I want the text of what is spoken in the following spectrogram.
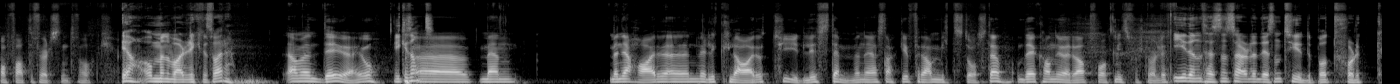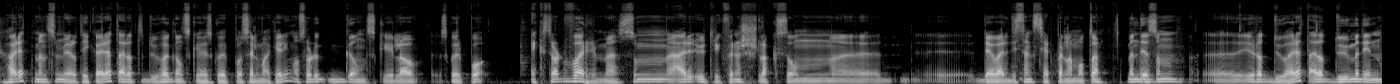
oppfatter følelsene til folk. Ja, og, Men er det riktige svaret? Ja, men det gjør jeg jo. Ikke sant? Uh, men, men jeg har en veldig klar og tydelig stemme når jeg snakker fra mitt ståsted. Og det kan gjøre at folk misforstår litt. I denne testen så er det det som tyder på at folk har rett, men som gjør at de ikke har rett, er at du har ganske høy score på selvmarkering, og så har du ganske lav score på ekstraart varme, som er uttrykk for en slags sånn eh, Det å være distansert på en eller annen måte. Men det som eh, gjør at du har rett, er at du med din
